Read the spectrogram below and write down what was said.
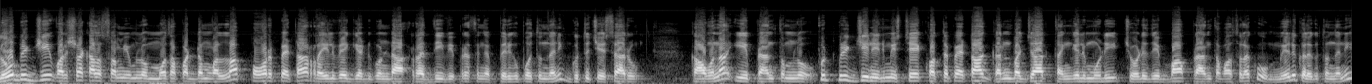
లో బ్రిడ్జి వర్షాకాల సమయంలో మూతపడడం వల్ల పవర్పేట రైల్వే గేట్ గుండా రద్దీ విపరీతంగా పెరిగిపోతుందని గుర్తు చేశారు. కావున ఈ ప్రాంతంలో ఫుట్ బ్రిడ్జి నిర్మిస్తే కొత్తపేట గన్ బజార్ తంగెలిమూడి చోడిదిబ్బ ప్రాంతవాసులకు మేలు కలుగుతుందని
